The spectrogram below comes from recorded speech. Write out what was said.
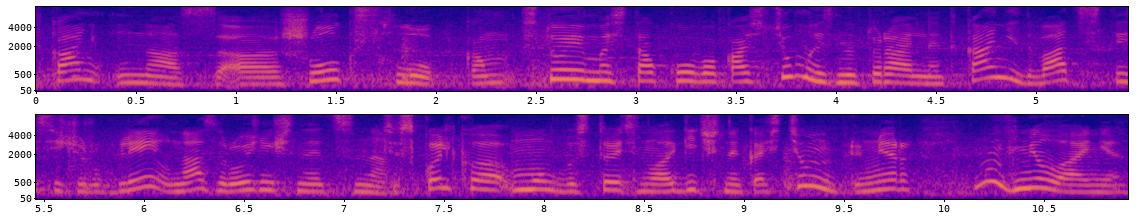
Ткань у нас э, шелк с хлопком. Стоимость такого костюма из натуральной ткани 20 тысяч рублей. У нас розничная цена. Сколько мог бы стоить аналогичный костюм, например, ну, в Милане?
